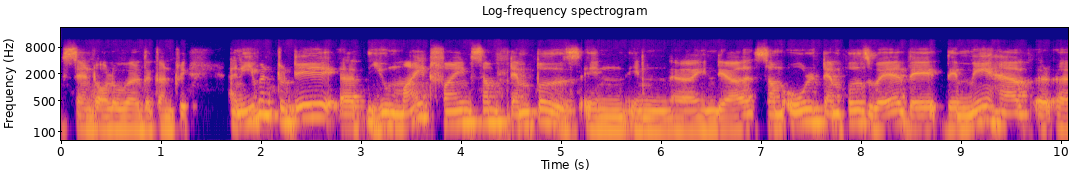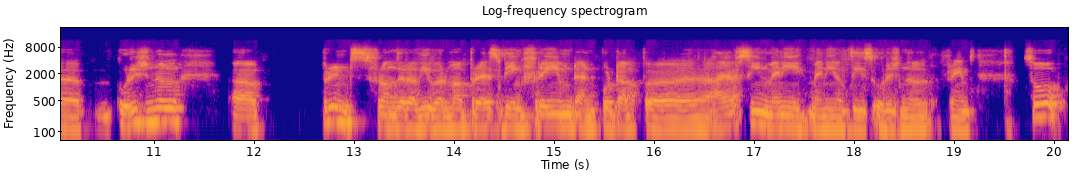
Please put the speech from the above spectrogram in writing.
sent all over the country and even today uh, you might find some temples in in uh, india some old temples where they they may have uh, uh original uh, prints from the ravi varma press being framed and put up uh, i have seen many many of these original frames so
